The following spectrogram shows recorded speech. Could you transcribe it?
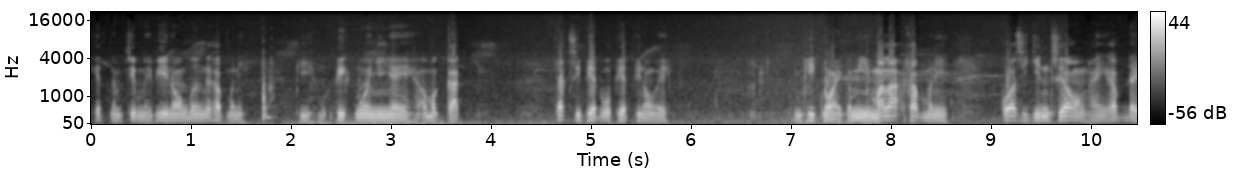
เฮ็ดน้ำจิ้มให้พี่น้องเบิ่งนะครับมื้อนี้พี่มึกพริกน่วยใหญ่ๆเอามากัดจักสิเผ็ดบ่เผ็ดพี่น้องเอ้ยพริกหน่อยก็มีมะละครับมื้อนี้ก็สิกินเสือของไห้ครับได้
